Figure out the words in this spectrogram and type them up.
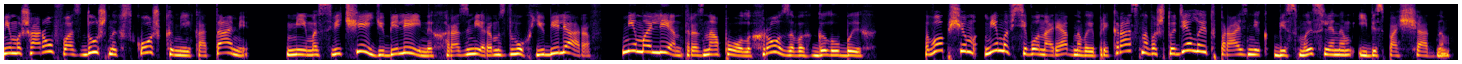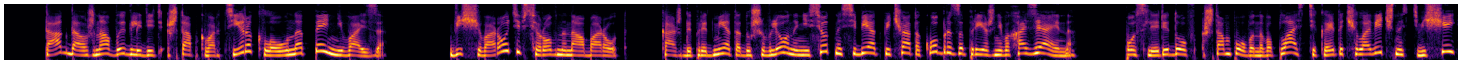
мимо шаров воздушных с кошками и котами, мимо свечей юбилейных размером с двух юбиляров, мимо лент разнополых, розовых, голубых. В общем, мимо всего нарядного и прекрасного, что делает праздник бессмысленным и беспощадным. Так должна выглядеть штаб-квартира клоуна Пеннивайза. В вещевороте все ровно наоборот. Каждый предмет одушевлен и несет на себе отпечаток образа прежнего хозяина. После рядов штампованного пластика эта человечность вещей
